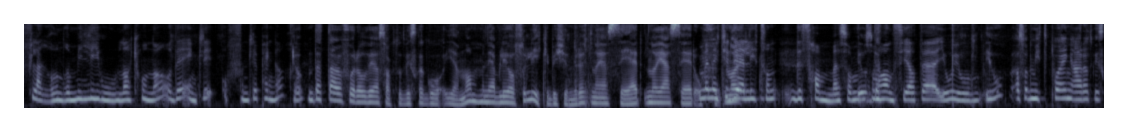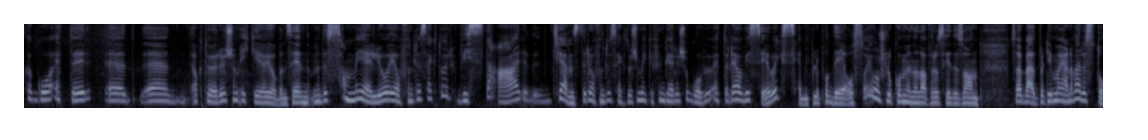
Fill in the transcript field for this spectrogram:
flere hundre millioner kroner, og det er egentlig offentlige penger. Jo, dette er jo forhold vi har sagt at vi skal gå gjennom, men jeg blir også like bekymret når jeg ser, når jeg ser Men er ikke det litt sånn det samme som, jo, som det, han sier at det jo, jo Jo, altså mitt poeng er at vi skal gå etter eh, eh, aktører som ikke gjør jobben sin. Men det samme gjelder jo i offentlig sektor. Hvis det er tjenester i offentlig sektor som ikke fungerer, så går vi jo etter det. Og vi ser jo eksempler på det også i Oslo kommune, da, for å si det sånn. Så Arbeiderpartiet må gjerne være stolt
